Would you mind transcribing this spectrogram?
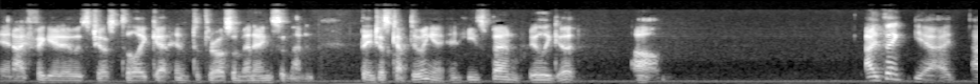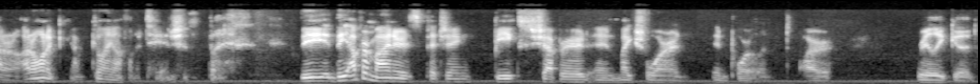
and I figured it was just to like get him to throw some innings, and then they just kept doing it, and he's been really good. Um, I think, yeah, I, I don't know. I don't want to. I'm going off on a tangent, but the the upper minors pitching, Beeks, Shepard, and Mike Shawaryn in Portland are really good,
